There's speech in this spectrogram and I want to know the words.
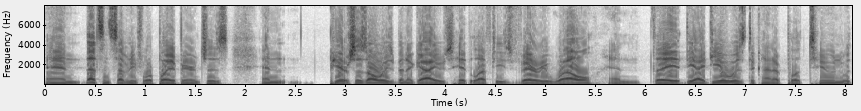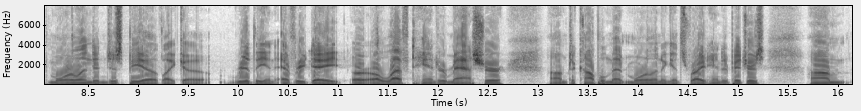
and that's in 74 plate appearances. And Pearce has always been a guy who's hit lefties very well, and the the idea was to kind of platoon with Moreland and just be a like a really an everyday or a left-hander masher um, to complement Moreland against right-handed pitchers. Um,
